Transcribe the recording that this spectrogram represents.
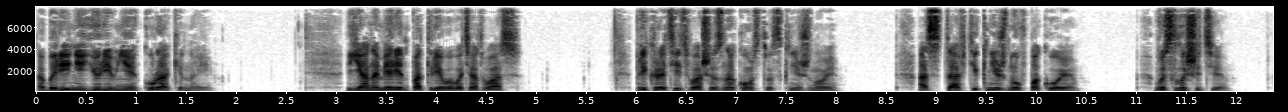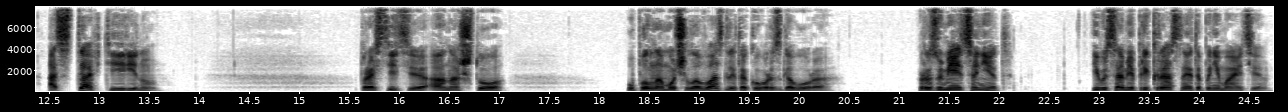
об Ирине Юрьевне Куракиной. Я намерен потребовать от вас прекратить ваше знакомство с княжной». Оставьте княжну в покое. Вы слышите? Оставьте Ирину. Простите, а она что, уполномочила вас для такого разговора? Разумеется, нет. И вы сами прекрасно это понимаете.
